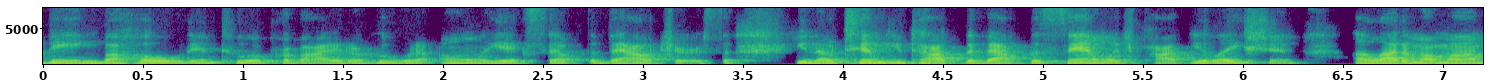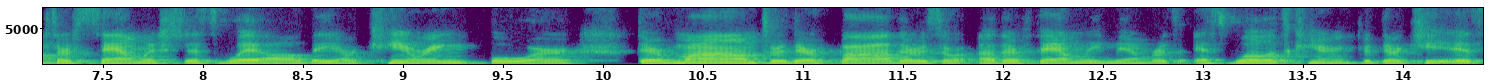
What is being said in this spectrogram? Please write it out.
being beholden to a provider who would only accept the vouchers. You know, Tim, you talked about the sandwich population. A lot of my moms are sandwiched as well. They are caring for their moms or their fathers or other family members, as well as caring for their kids.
